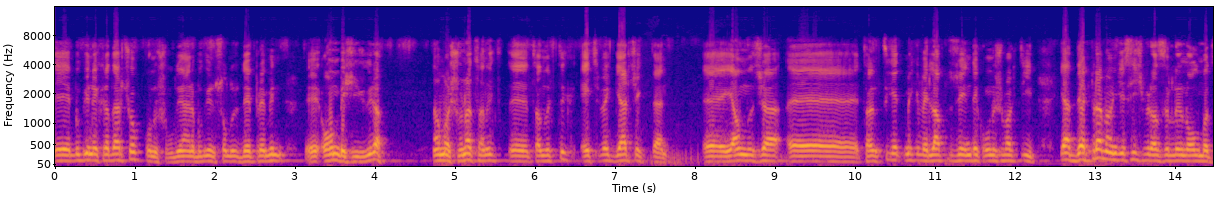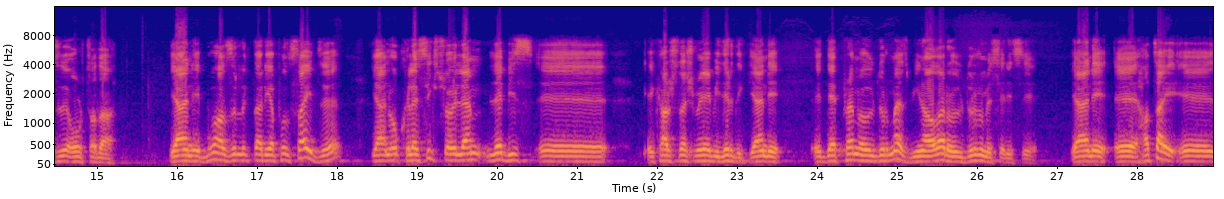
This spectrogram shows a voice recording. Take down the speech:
e, bugüne kadar çok konuşuldu. Yani bugün sonu depremin e, 15. günü ama şuna tanık, e, tanıklık etmek gerçekten e, yalnızca e, tanıklık etmek ve laf düzeyinde konuşmak değil. Ya deprem öncesi hiçbir hazırlığın olmadığı ortada. Yani bu hazırlıklar yapılsaydı yani o klasik söylemle biz e, e, karşılaşmayabilirdik. Yani e, deprem öldürmez, binalar öldürür meselesi. Yani e, Hatay, e,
